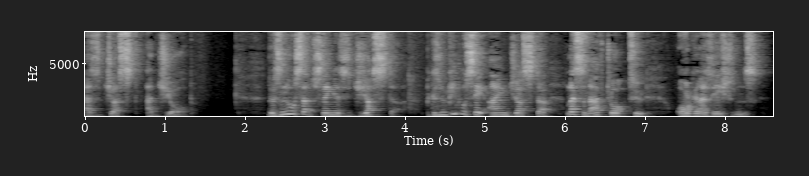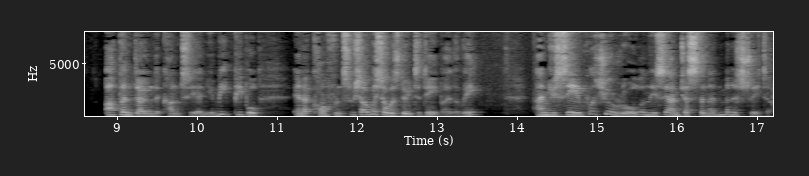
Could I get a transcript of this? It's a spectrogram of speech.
as just a job. There's no such thing as justa. Because when people say, I'm justa, listen, I've talked to organisations up and down the country and you meet people in a conference, which I wish I was doing today, by the way, and you say, What's your role? And they say, I'm just an administrator.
